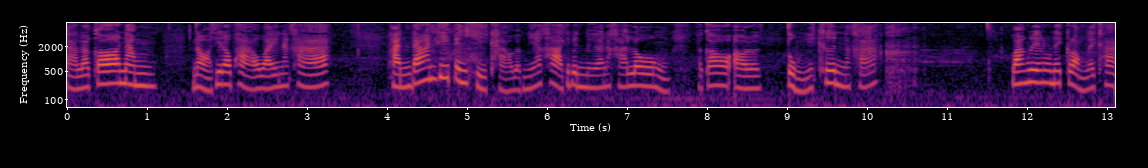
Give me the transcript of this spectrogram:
ค่ะ แล้วก็นำหน่อที่เราผ่าเอาไว้นะคะ หันด้านที่เป็นสีขาวแบบนี้ค่ะ ที่เป็นเนื้อนะคะลง แล้วก็เอาตุ่มนี้ขึ้นนะคะ วางเรียงลงในกล่องเลยค่ะ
